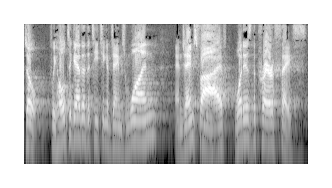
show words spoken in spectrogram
So, if we hold together the teaching of James 1 and James 5, what is the prayer of faith?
